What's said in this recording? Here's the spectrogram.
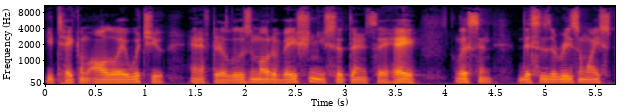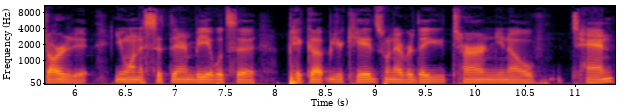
you take them all the way with you. And if they're losing motivation, you sit there and say, hey, listen, this is the reason why you started it. You want to sit there and be able to pick up your kids whenever they turn, you know, 10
